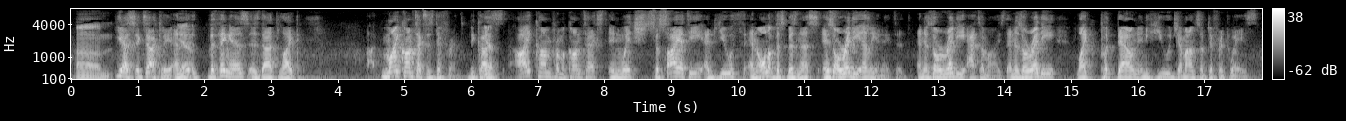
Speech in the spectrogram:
um, yes exactly and yeah. the, the, thing is is that like my context is different because yeah. I come from a context in which society and youth and all of this business is already alienated and is already atomized and is already like put down in huge amounts of different ways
